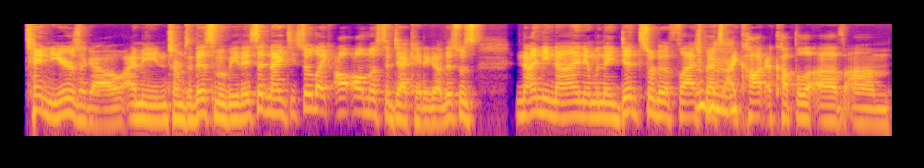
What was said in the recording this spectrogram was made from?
10 years ago i mean in terms of this movie they said 19 so like al- almost a decade ago this was 99 and when they did sort of the flashbacks Mhm. i caught a couple of um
